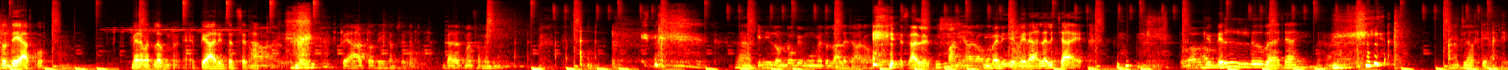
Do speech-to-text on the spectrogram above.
तो दे आपको। मेरा मतलब प्यार इज़्ज़त से था। हाँ, प्यार तो दे कम से कम गलत मत समझना। हाँ। किन्हीं लोंडों के मुँह में तो लालच आ रहा हो साले पानी आ रहा होगा। बनिए मेरा ललचाए तो अब कि दिल डूबा जाए। हाँ। आजा प्यारे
